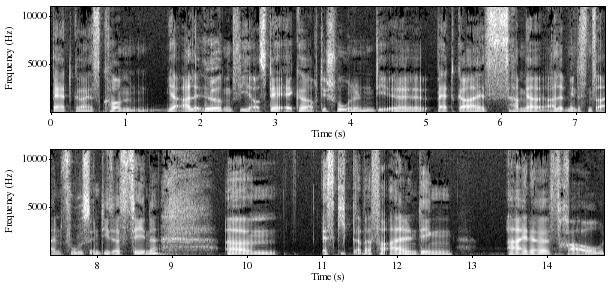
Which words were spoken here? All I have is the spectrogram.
Bad Guys kommen ja alle irgendwie aus der Ecke, auch die Schwulen, die äh, Bad Guys haben ja alle mindestens einen Fuß in dieser Szene. Ähm, es gibt aber vor allen Dingen eine Frau,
